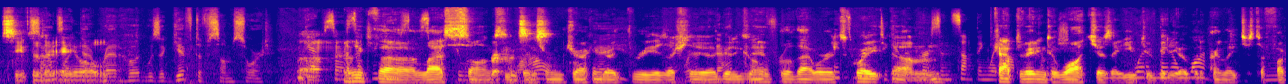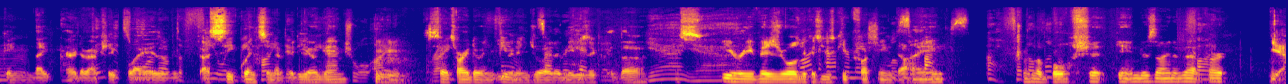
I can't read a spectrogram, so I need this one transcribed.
see if there's Sounds any like that little. Red Hood was a gift of some sort. Uh, I think the last song References. sequence from Dragon Drakengard okay. 3 is actually a good example of that, where it's, rude quite to give a um, person something without captivating to watch as a YouTube if they don't video, but want it? apparently just a fucking nightmare to actually play as a, a sequence in a behind it than video game. actual Mhm. item, So it's hard to even enjoy the music, prohibited. the Yeah, yeah. eerie visuals because you just keep fucking dying. Oh, from the the bullshit game design of that Fine. part. Yeah,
